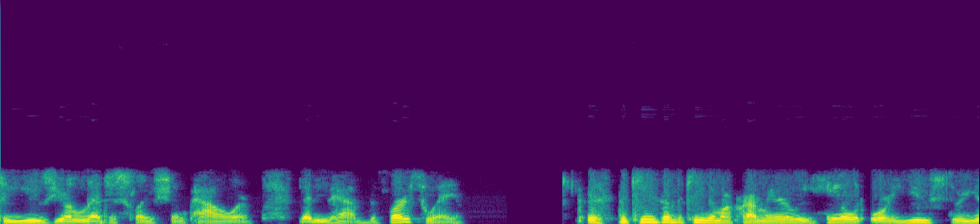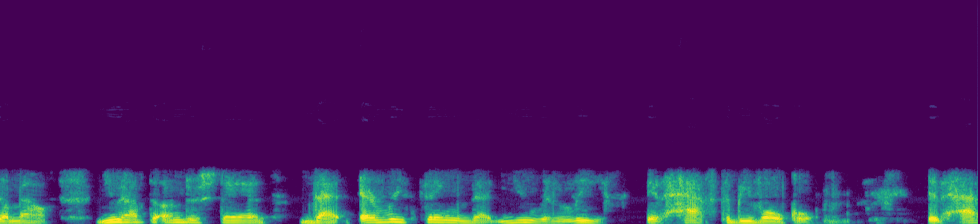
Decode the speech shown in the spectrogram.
to use your legislation power that you have. The first way is the keys of the kingdom are primarily held or used through your mouth. You have to understand that everything that you release, it has to be vocal it has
